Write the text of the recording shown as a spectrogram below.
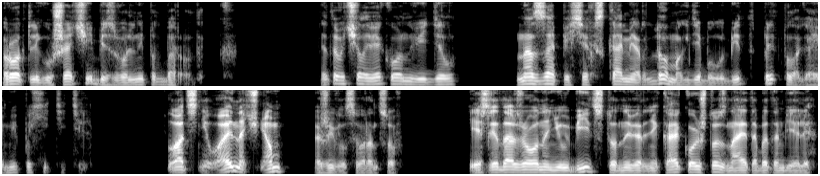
рот лягушачий, безвольный подбородок. Этого человека он видел на записях с камер дома, где был убит предполагаемый похититель. — Вот с него и начнем, — оживился Воронцов. — Если даже он и не убийц, то наверняка кое-что знает об этом деле.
